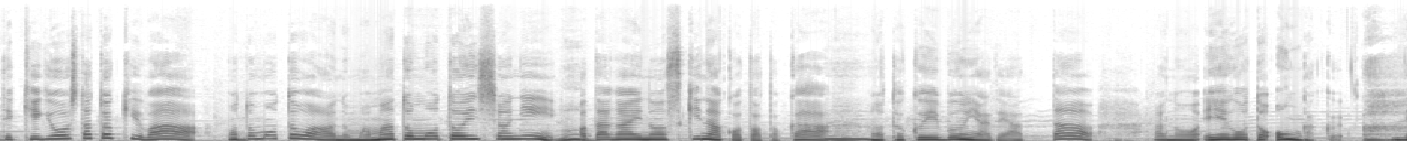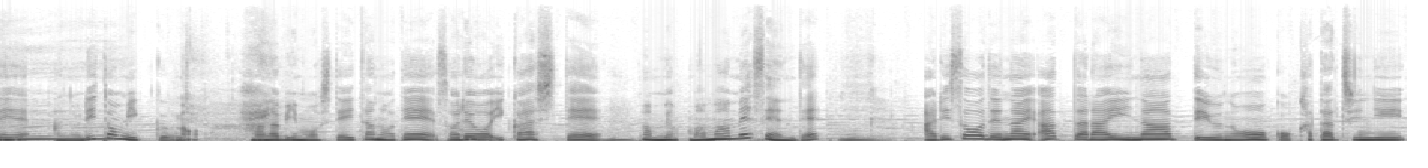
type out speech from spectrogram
で起業した時はもともとはあのママ友と一緒にうん。お互いの好きなこととか、うん。あの得意分野であったあの英語と音楽あであのリトミックの学びもしていたので、それを生かして、うん。まあめ、ママ目線でうんありそうでないあったらいいなっていうのをこう形に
